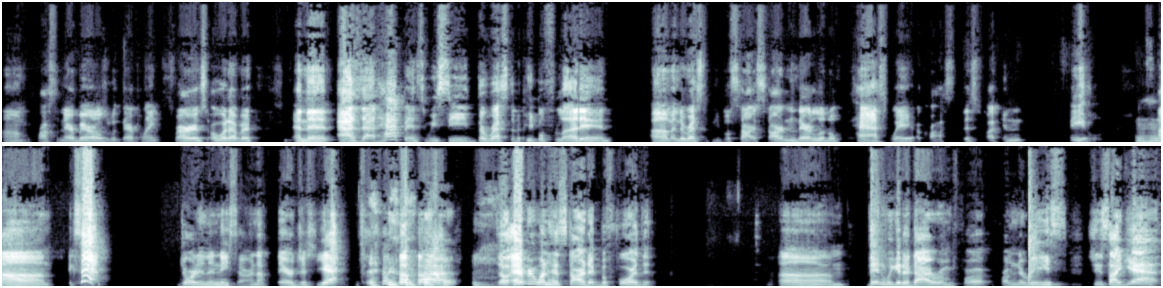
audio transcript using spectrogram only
um, crossing their barrels with their planks first or whatever. And then as that happens, we see the rest of the people flood in. Um, and the rest of the people start starting their little pathway across this fucking field. Mhm. Um, except Jordan and Nisa are not there just yet. so everyone has started before them. Um, then we get a diary room for from Nurys. She's like, "Yeah,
